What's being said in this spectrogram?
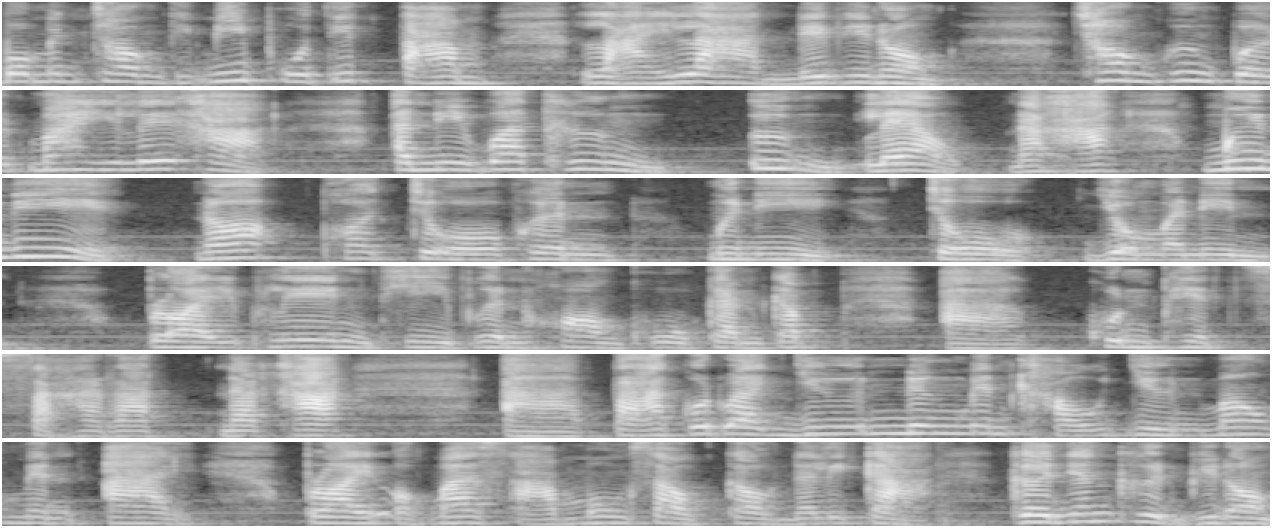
บ่เป็นช่องที่มีผู้ติดตามหลายล้านเด้พี่น้อง ช่องเพิ่งเปิดใหม่เลยค่ะ อันนี้ว่าทึ่งอึ้งแล้วนะคะ มือนี้เนาะพอโจเพิ่นมือนี้โจยมนิน ปล่อยเพลงที่เพิ่นห้องคู่กันกับคุณเพชรสหรัฐนะคะ ปรากฏว่ายืนหนึ่งเม่นเขายืนเมาเม่นอาย ปล่อยออกมา3ามโมงเสาร์เก่านาฬิกา เกินยังขึ้นพี่น้อง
